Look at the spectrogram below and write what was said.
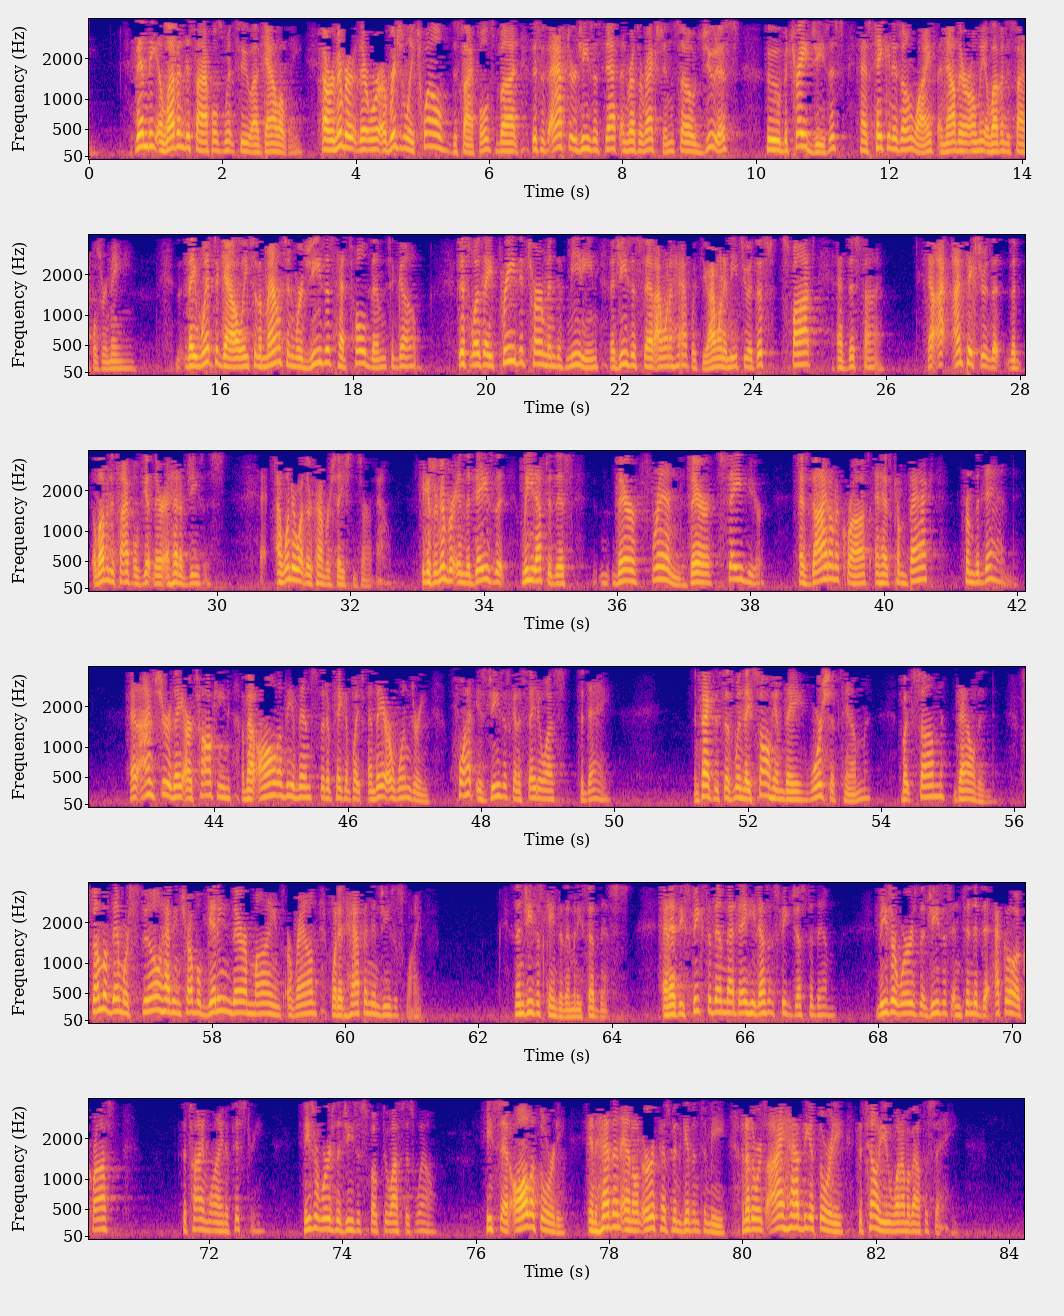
Then the eleven disciples went to uh, Galilee. Now remember, there were originally 12 disciples, but this is after Jesus' death and resurrection, so Judas, who betrayed Jesus, has taken his own life, and now there are only 11 disciples remaining. They went to Galilee, to the mountain where Jesus had told them to go. This was a predetermined meeting that Jesus said, I want to have with you. I want to meet you at this spot at this time. Now, I, I picture that the 11 disciples get there ahead of Jesus. I wonder what their conversations are about. Because remember, in the days that lead up to this, their friend, their Savior, has died on a cross and has come back from the dead. And I'm sure they are talking about all of the events that have taken place, and they are wondering, what is Jesus going to say to us today? In fact, it says when they saw him, they worshiped him, but some doubted. Some of them were still having trouble getting their minds around what had happened in Jesus' life. Then Jesus came to them and he said this. And as he speaks to them that day, he doesn't speak just to them. These are words that Jesus intended to echo across the timeline of history. These are words that Jesus spoke to us as well. He said, All authority in heaven and on earth has been given to me. In other words, I have the authority to tell you what I'm about to say.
